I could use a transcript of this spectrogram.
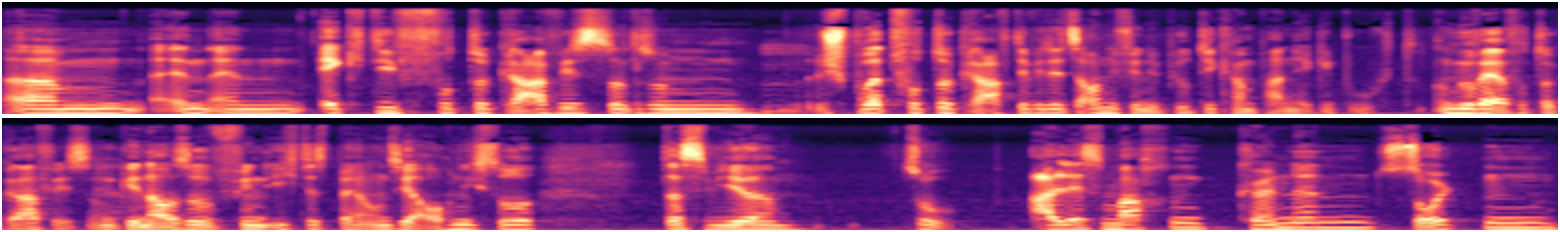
ähm, ein, ein Active-Fotograf ist, sondern so ein mhm. Sportfotograf, der wird jetzt auch nicht für eine Beauty-Kampagne gebucht. Und nur weil er Fotograf ist. Und genauso finde ich das bei uns ja auch nicht so, dass wir so alles machen können, sollten.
